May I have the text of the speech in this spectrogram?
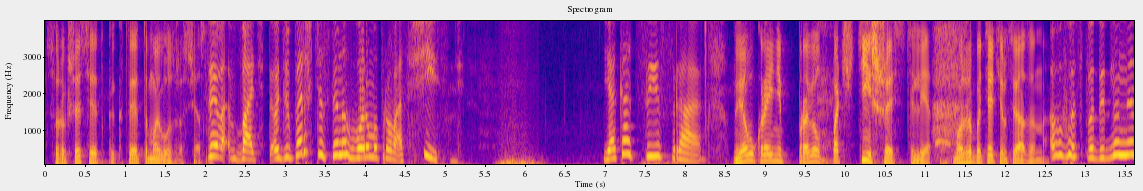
46 это как-то это мой возраст сейчас. Це бачите. Отже, першу частину говоримо про вас. 6. Яка цифра? Ну, я в Украине провел почти 6 лет. Может быть, этим связано. О, господи, ну не,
